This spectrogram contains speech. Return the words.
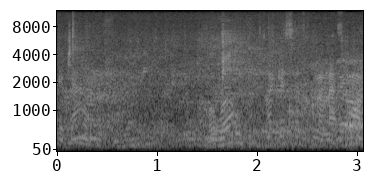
Good job. Oh, well, I guess that's my last one.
